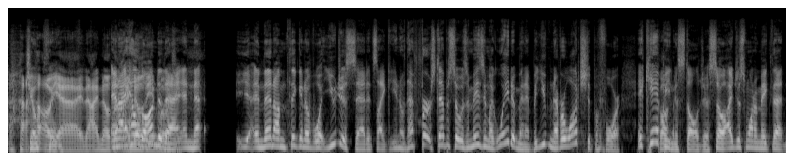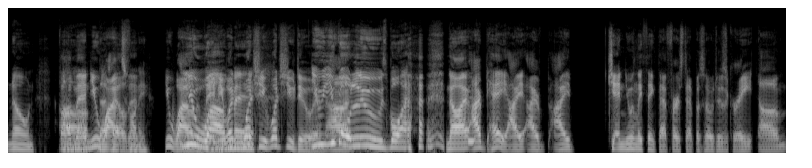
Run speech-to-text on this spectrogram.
joke oh thing. yeah, and I know. The, and I, know held on to that, and that, yeah, and then I'm thinking of what you just said. It's like you know that first episode was amazing. I'm like, wait a minute, but you've never watched it before. It can't be nostalgia. So I just want to make that known. Bob, uh, man, you that- wild. That's funny. You wild, You baby. wild, what, man. what you what you doing? You you Uh, go lose, boy. no, I, I hey, I I I genuinely think that first episode is great. Um,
